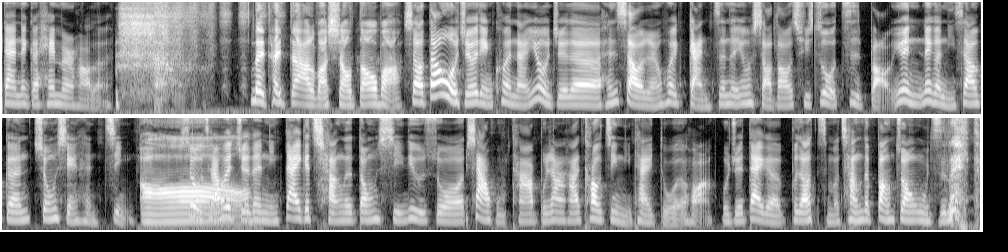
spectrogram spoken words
带那个 hammer 好了。那也太大了吧？小刀吧？小刀我觉得有点困难，因为我觉得很少人会敢真的用小刀去做自保，因为那个你是要跟凶险很近哦，所以我才会觉得你带一个长的东西，例如说吓唬他，不让他靠近你太多的话，我觉得带个不知道什么长的棒状物之类的，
